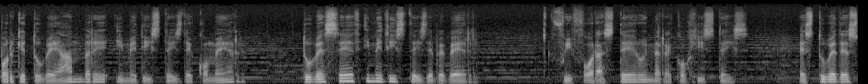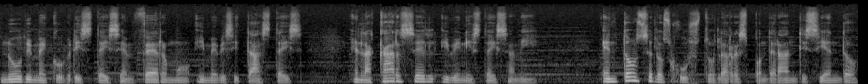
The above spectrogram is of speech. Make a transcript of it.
porque tuve hambre y me disteis de comer, tuve sed y me disteis de beber, fui forastero y me recogisteis, estuve desnudo y me cubristeis, enfermo y me visitasteis, en la cárcel y vinisteis a mí. Entonces los justos le responderán diciendo,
